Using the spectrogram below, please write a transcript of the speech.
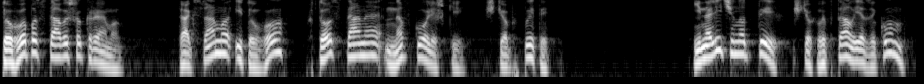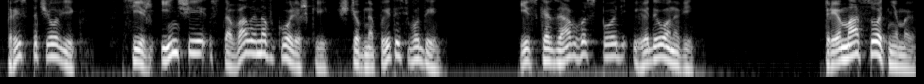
того поставиш окремо, так само і того, хто стане навколішки, щоб пити. І налічено тих, що хлептали язиком, триста чоловік, всі ж інші ставали навколішки, щоб напитись води. І сказав Господь Гедеонові Трьома сотнями,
